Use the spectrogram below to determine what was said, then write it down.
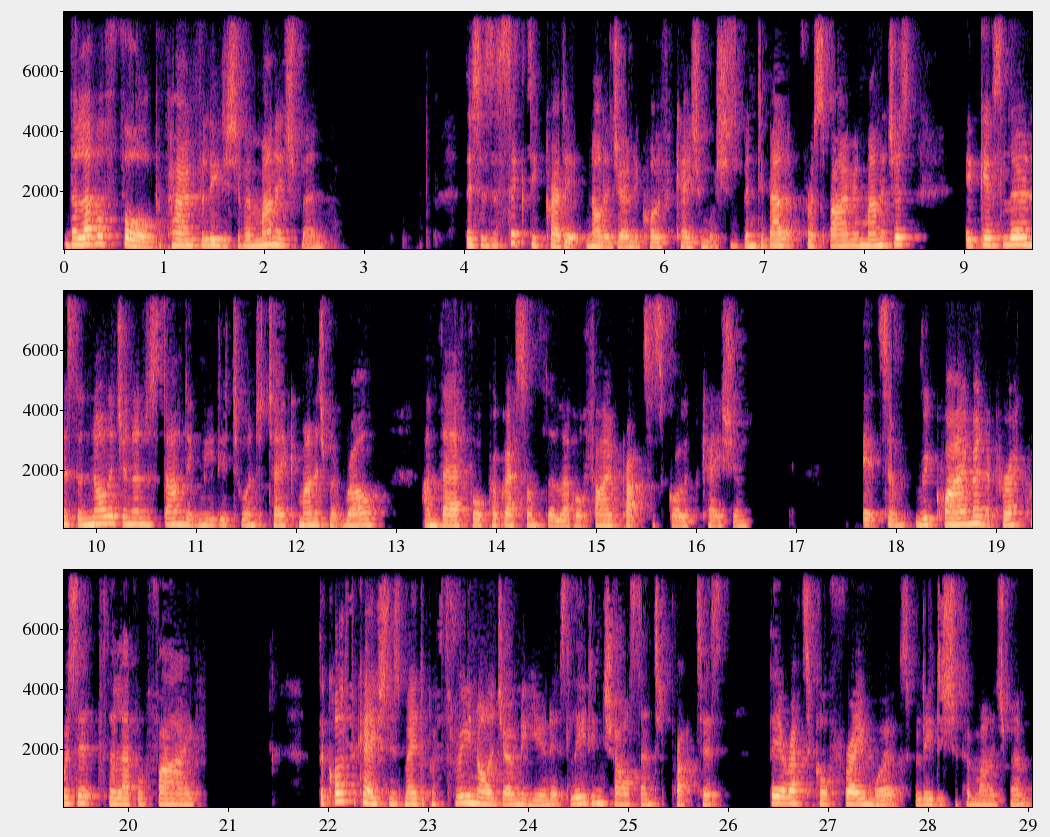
The level four, preparing for leadership and management, this is a 60 credit knowledge only qualification which has been developed for aspiring managers. It gives learners the knowledge and understanding needed to undertake a management role and therefore progress onto the level five practice qualification it's a requirement, a prerequisite for the level five. The qualification is made up of three knowledge only units leading child centered practice, theoretical frameworks for leadership and management,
